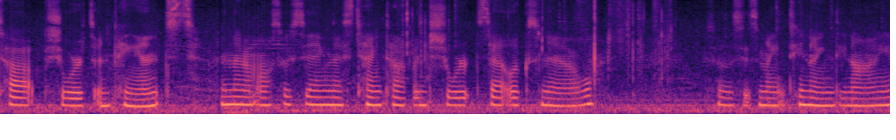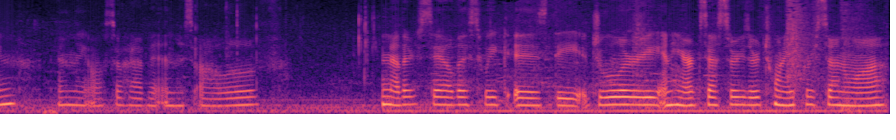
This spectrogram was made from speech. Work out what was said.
top shorts and pants and then I'm also seeing this tank top and shorts set looks new so this is $19.99 and they also have it in this olive. Another sale this week is the jewelry and hair accessories are 20% off.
